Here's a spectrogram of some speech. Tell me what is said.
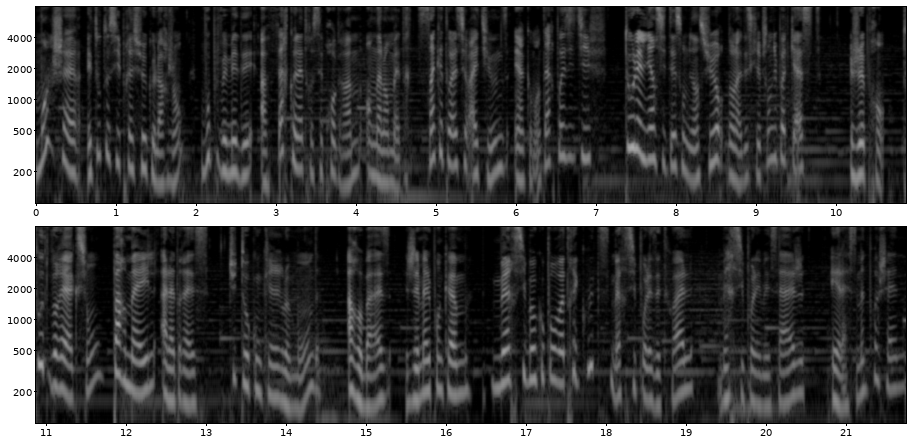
Moins cher et tout aussi précieux que l'argent, vous pouvez m'aider à faire connaître ces programmes en allant mettre 5 étoiles sur iTunes et un commentaire positif. Tous les liens cités sont bien sûr dans la description du podcast. Je prends toutes vos réactions par mail à l'adresse tutoconquérirlemonde.gmail.com Merci beaucoup pour votre écoute, merci pour les étoiles, merci pour les messages, et la semaine prochaine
